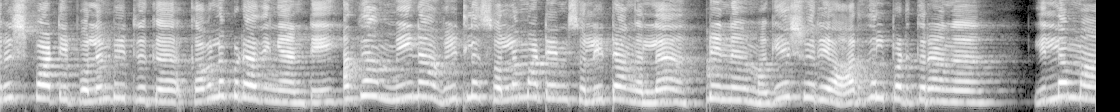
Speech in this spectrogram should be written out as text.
கிரிஷ் பாட்டி புலம்பிட்டு இருக்க கவலைப்படாதீங்க ஆண்டி. அதான் மீனா வீட்டுல சொல்ல மாட்டேன்னு சொல்லிட்டாங்கல்ல? அப்படின்னு மகேஸ்வரி ஆறுதல் படுத்துறாங்க. இல்லைம்மா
